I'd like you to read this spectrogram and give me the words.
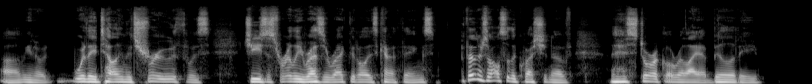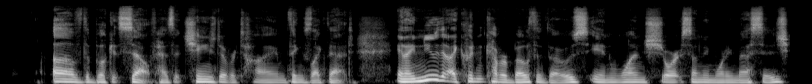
Um, you know, were they telling the truth? Was Jesus really resurrected? All these kind of things. But then there's also the question of the historical reliability of the book itself. Has it changed over time? Things like that. And I knew that I couldn't cover both of those in one short Sunday morning message,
